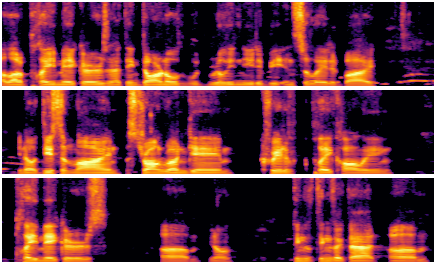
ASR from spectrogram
a lot of playmakers, and I think Darnold would really need to be insulated by, you know, decent line, a strong run game, creative play calling, playmakers, um, you know, things things like that. Um,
